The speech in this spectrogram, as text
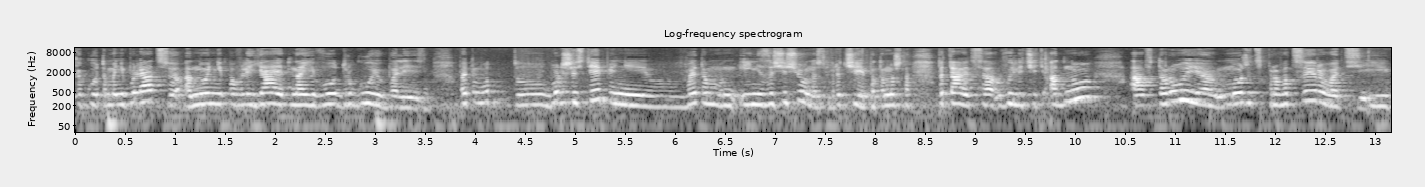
какую-то манипуляцию, оно не повлияет на его другую болезнь. Поэтому вот в большей степени в этом и незащищенность врачей, потому что пытаются вылечить одно, а второе может спровоцировать и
